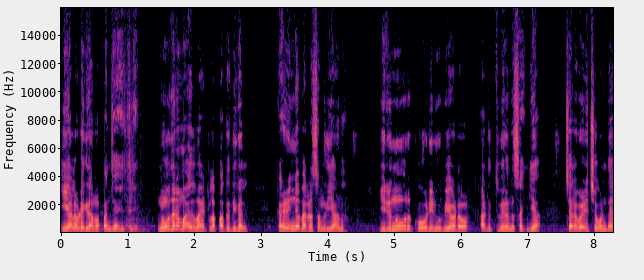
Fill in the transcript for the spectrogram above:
ഈ അളവളി ഗ്രാമപഞ്ചായത്തിൽ നൂതനമായതുമായിട്ടുള്ള പദ്ധതികൾ കഴിഞ്ഞ ഭരണസമിതിയാണ് ഇരുന്നൂറ് കോടി രൂപയോടെ അടുത്തു വരുന്ന സംഖ്യ ചെലവഴിച്ചുകൊണ്ട്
